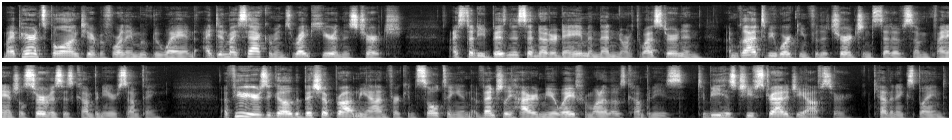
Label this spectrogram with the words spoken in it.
My parents belonged here before they moved away, and I did my sacraments right here in this church. I studied business at Notre Dame and then Northwestern, and I'm glad to be working for the church instead of some financial services company or something. A few years ago, the bishop brought me on for consulting and eventually hired me away from one of those companies to be his chief strategy officer, Kevin explained.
